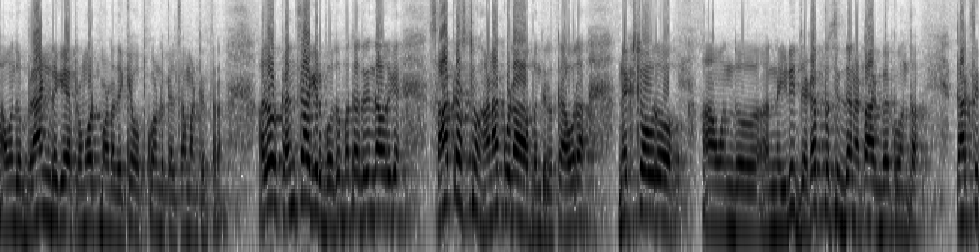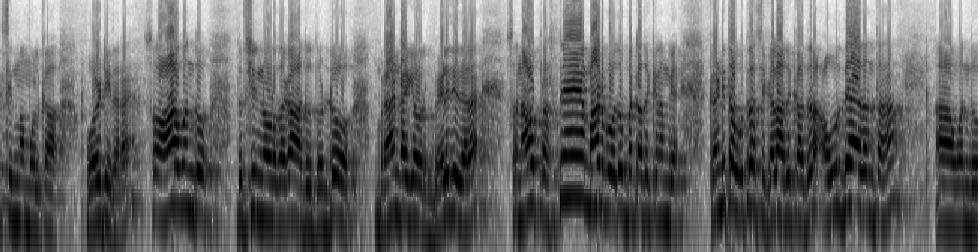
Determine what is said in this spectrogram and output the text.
ಆ, ಒಂದು ಬ್ರ್ಯಾಂಡ್ಗೆ ಪ್ರಮೋಟ್ ಮಾಡೋದಕ್ಕೆ ಒಪ್ಕೊಂಡು ಕೆಲಸ ಮಾಡ್ತಿರ್ತಾರೆ. ಅದು ಅವ್ರ ಕನಸಾಗಿರ್ಬೋದು, ಮತ್ತು ಅದರಿಂದ ಅವರಿಗೆ ಸಾಕಷ್ಟು ಹಣ ಕೂಡ ಬಂದಿರುತ್ತೆ. ಅವರ ನೆಕ್ಸ್ಟ್ ಅವರು ಒಂದು ಇಡೀ ಜಗತ್ ಪ್ರಸಿದ್ಧ ನಟ ಆಗಬೇಕು ಅಂತ ಟಾಕ್ಸಿಕ್ ಸಿನಿಮಾ ಮೂಲಕ ಹೊರಟಿದ್ದಾರೆ. ಸೊ ಆ ಒಂದು ದೃಷ್ಟಿ ನೋಡಿದಾಗ ಅದು ದೊಡ್ಡ ಬ್ರ್ಯಾಂಡ್ ಆಗಿ ಅವರು ಬೆಳೆದಿದ್ದಾರೆ. ಸೊ ನಾವು ಪ್ರಶ್ನೆ ಮಾಡ್ಬೋದು ಬಟ್ ಅದಕ್ಕೆ ನಮಗೆ ಖಂಡಿತ ಉತ್ತರ ಸಿಗಲ್ಲ. ಅದಕ್ಕಾದ್ರೂ ಅದು ಅವ್ರದ್ದೇ ಆದಂತಹ ಒಂದು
